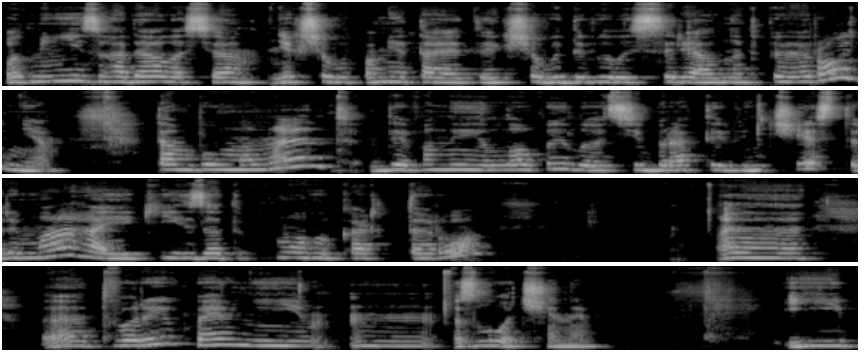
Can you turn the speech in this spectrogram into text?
От мені згадалося, якщо ви пам'ятаєте, якщо ви дивились серіал «Надприроднє», там був момент, де вони ловили оці брати Вінчестери Мага, які за допомогою карт Таро творив певні злочини. І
